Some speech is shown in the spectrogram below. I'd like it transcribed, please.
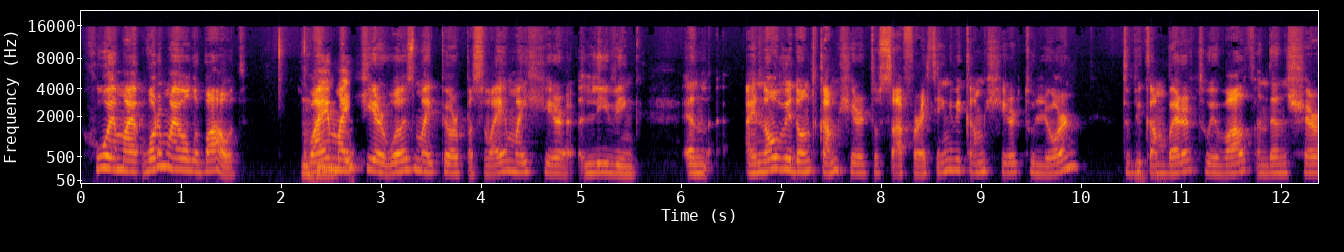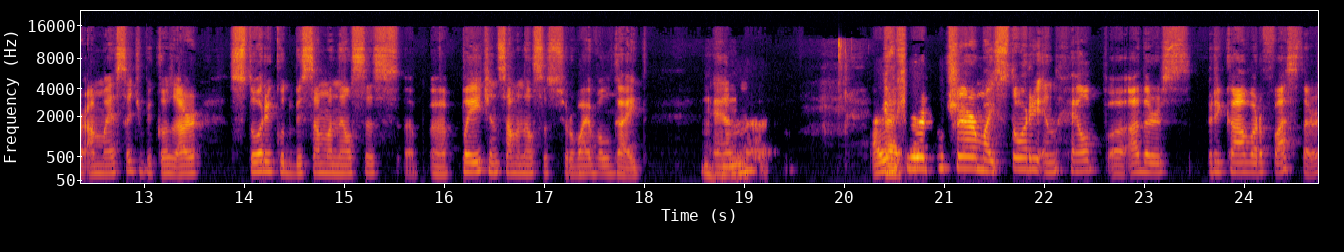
who am i what am i all about? Mm-hmm. why am i here? What is my purpose? Why am i here living? And i know we don't come here to suffer. I think we come here to learn to mm-hmm. become better to evolve and then share a message because our story could be someone else's uh, uh, page and someone else's survival guide. Mm-hmm. and uh, i am here to share my story and help uh, others recover faster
